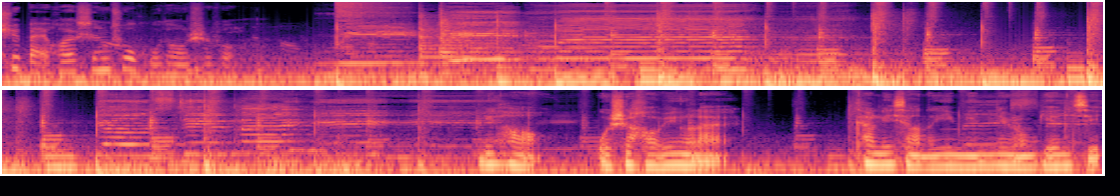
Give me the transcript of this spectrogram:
去百花深处胡同是否？你好，我是好运来，看理想的一名内容编辑，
